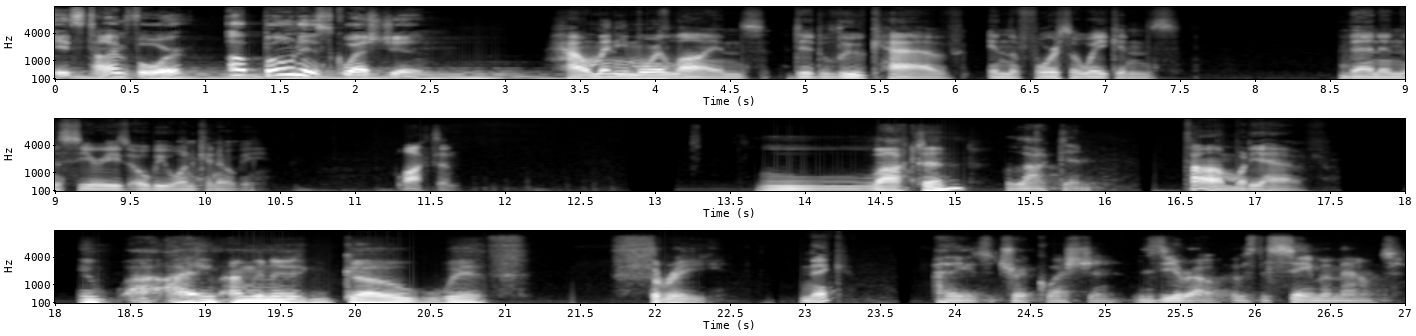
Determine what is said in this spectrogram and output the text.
It's time for a bonus question. How many more lines did Luke have in The Force Awakens than in the series Obi Wan Kenobi? Locked in. Locked in. Locked in. Tom, what do you have? It- I I'm gonna go with Three. Nick, I think it's a trick question. Zero. It was the same amount.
